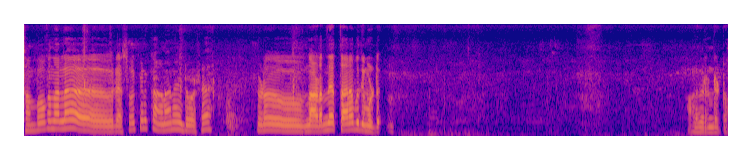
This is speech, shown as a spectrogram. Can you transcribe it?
സംഭവമൊക്കെ നല്ല രസമൊക്കെയാണ് കാണാനായിട്ട് പക്ഷേ ഇവിടെ നടന്നെത്താനാ ബുദ്ധിമുട്ട്. ആൾ വരണ്ട കേട്ടോ.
